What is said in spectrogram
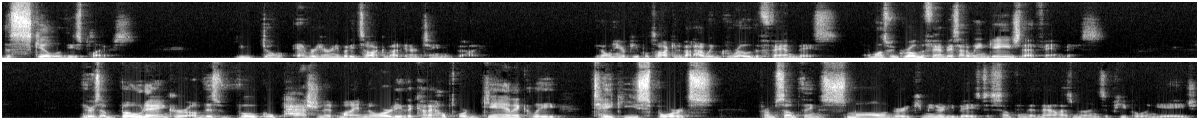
the skill of these players? You don't ever hear anybody talk about entertainment value. You don't hear people talking about how do we grow the fan base. And once we've grown the fan base, how do we engage that fan base? There's a boat anchor of this vocal, passionate minority that kind of helped organically take esports from something small and very community based to something that now has millions of people engaged,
